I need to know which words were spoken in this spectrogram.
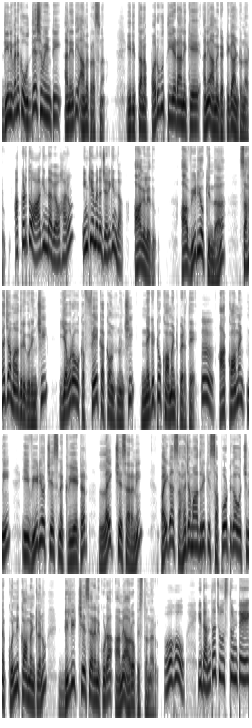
దీని వెనుక ఉద్దేశం ఏంటి అనేది ఆమె ప్రశ్న. ఇది తన పరువు తీయడానికే అని ఆమె గట్టిగా అంటున్నారు. అక్కడితో ఆగిందా వ్యవహారం? ఇంకేమైనా జరిగిందా? ఆగలేదు. ఆ వీడియో కింద సహజ మాధురి గురించి ఎవరో ఒక ఫేక్ అకౌంట్ నుంచి నెగటివ్ కామెంట్ పెడితే ఆ కామెంట్ని ఈ వీడియో చేసిన క్రియేటర్ లైక్ చేశారని పైగా సహజమాధురికి సపోర్టుగా వచ్చిన కొన్ని కామెంట్లను డిలీట్ చేశారని కూడా ఆమె ఆరోపిస్తున్నారు. ఓహో ఇదంతా చూస్తుంటే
